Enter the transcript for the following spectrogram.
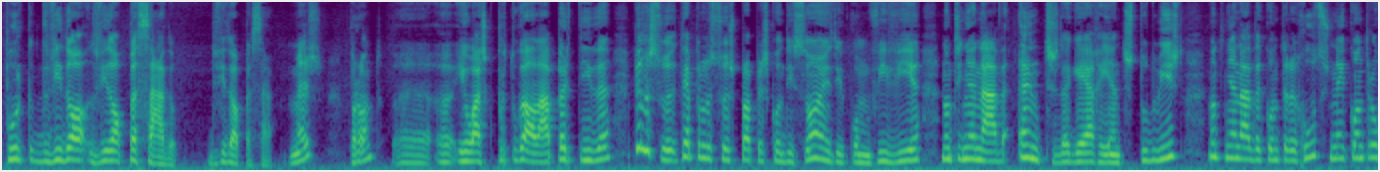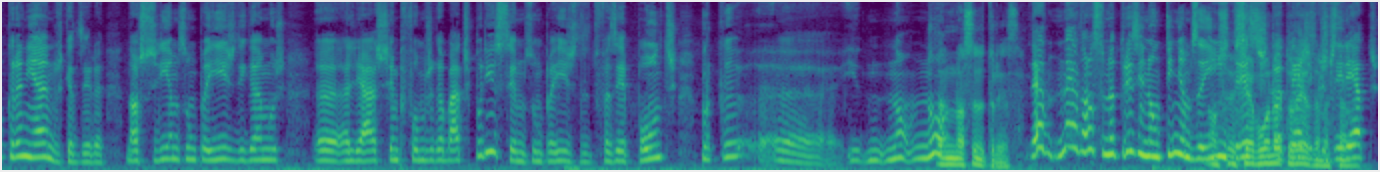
porque devido ao, devido ao passado, devido ao passado, mas pronto, uh, eu acho que Portugal, à partida, pelas suas, até pelas suas próprias condições e como vivia, não tinha nada, antes da guerra e antes de tudo isto, não tinha nada contra russos nem contra ucranianos. Quer dizer, nós seríamos um país, digamos, uh, aliás, sempre fomos gabados por isso, sermos um país de, fazer pontes, porque uh, não, não. Está na nossa natureza. É, não é da nossa natureza e não tínhamos aí não é interesses é estratégicos natureza, diretos,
